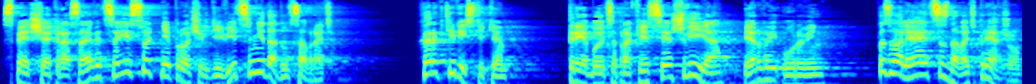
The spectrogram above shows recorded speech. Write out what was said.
Спящая красавица и сотни прочих девиц не дадут соврать. Характеристики. Требуется профессия швея, первый уровень. Позволяет создавать пряжу.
